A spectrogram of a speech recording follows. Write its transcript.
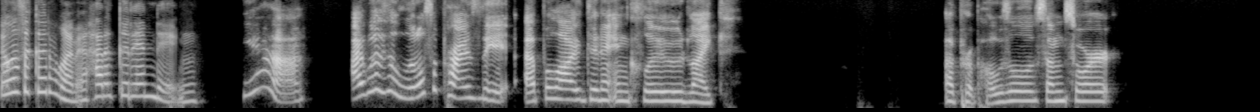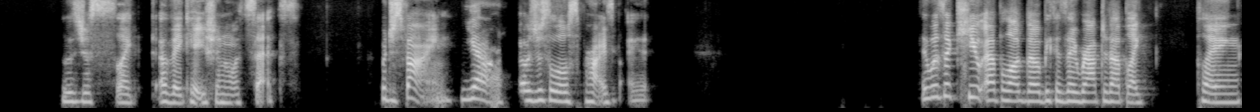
It was a good one. It had a good ending. Yeah. I was a little surprised the epilogue didn't include like a proposal of some sort. It was just like a vacation with sex, which is fine. Yeah. I was just a little surprised by it. It was a cute epilogue though because they wrapped it up like playing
